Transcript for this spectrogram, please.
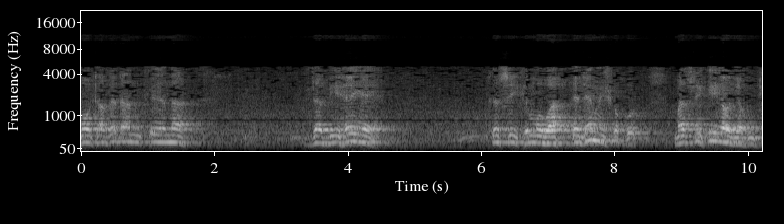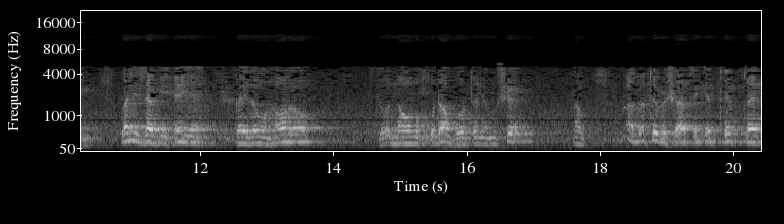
معتقدن که نه. زبیحه کسی که موحده میشه خود مسیحی یا یهودی. ولی زبیحه غیر اونها رو که نام خدا برده نمیشه البته به شرطی که طبق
